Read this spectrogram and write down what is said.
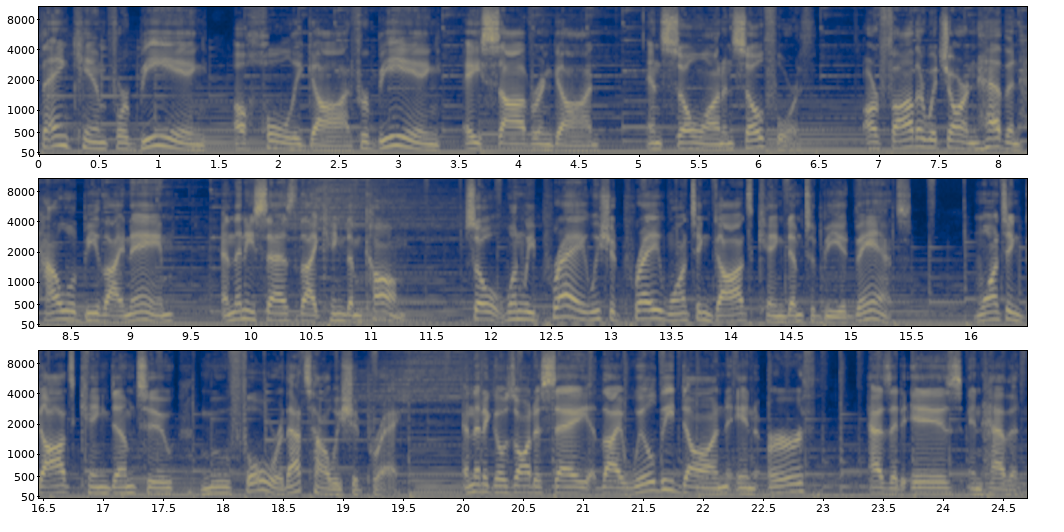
thank Him for being a holy God, for being a sovereign God, and so on and so forth. Our Father which art in heaven, hallowed be thy name. And then He says, Thy kingdom come. So when we pray, we should pray wanting God's kingdom to be advanced, wanting God's kingdom to move forward. That's how we should pray. And then it goes on to say, Thy will be done in earth as it is in heaven.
